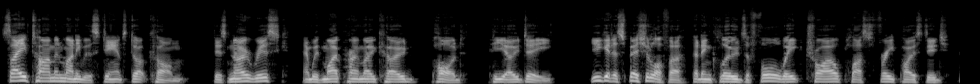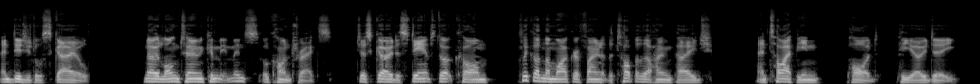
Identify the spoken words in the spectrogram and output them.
Save time and money with Stamps.com. There's no risk, and with my promo code POD, P-O-D, you get a special offer that includes a four-week trial plus free postage and digital scale. No long-term commitments or contracts. Just go to Stamps.com, click on the microphone at the top of the homepage, and type in POD, P-O-D.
